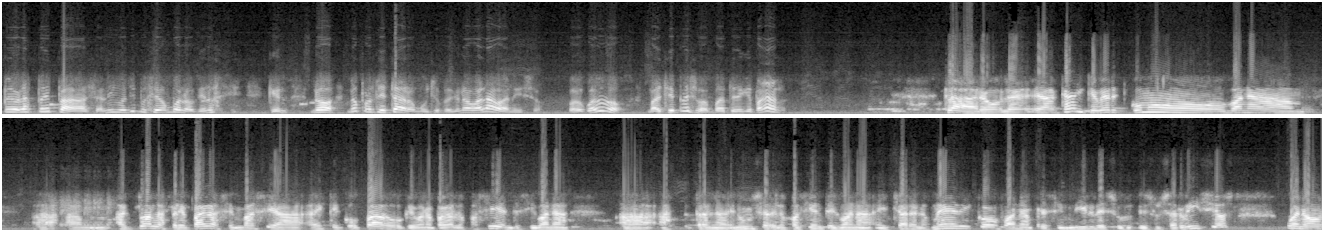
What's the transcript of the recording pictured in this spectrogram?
Pero las prepagas al mismo tiempo dijeron, bueno, que no, que no, no protestaron mucho, pero que no avalaban eso. Con lo cual uno, marche preso, va a tener que pagar. Claro, le- acá hay que ver cómo van a, a- a actuar las prepagas en base a, a este copago que van a pagar los pacientes, si van a, a- tras la denuncia de los pacientes van a echar a los médicos, van a prescindir de, su- de sus servicios. Bueno,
